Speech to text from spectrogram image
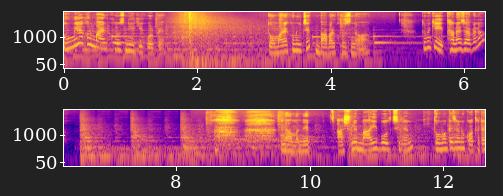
তুমি এখন মায়ের খোঁজ নিয়ে কি করবে? তোমার এখন উচিত বাবার খোঁজ নেওয়া। তুমি কি থানায় যাবে না? না মানে আসলে মাই বলছিলেন, তোমাকে যেন কথাটা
